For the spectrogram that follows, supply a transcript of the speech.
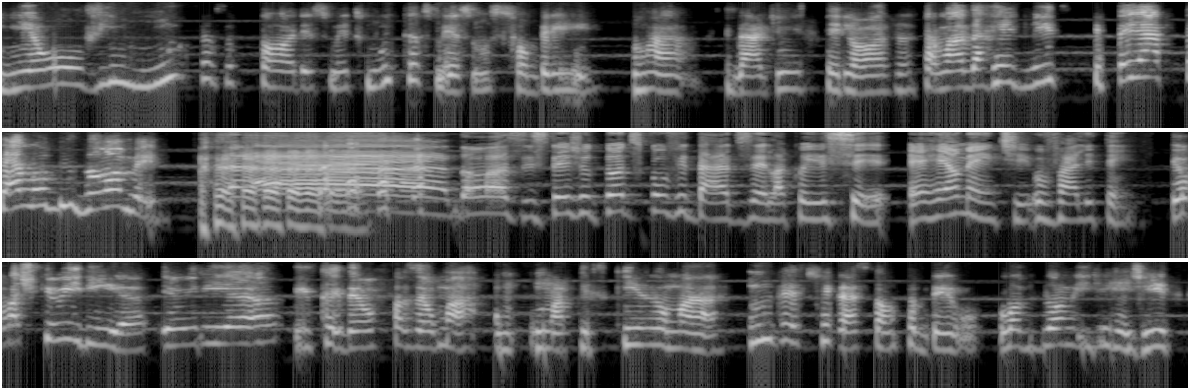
e eu ouvi muitas histórias, muitas mesmo, sobre uma cidade misteriosa chamada Registro, que tem até lobisomem. Ah, nossa, estejam todos convidados a ir lá conhecer. É realmente, o Vale tem. Eu acho que eu iria. Eu iria, entendeu? Fazer uma, uma pesquisa, uma investigação sobre o lobisomem de registro.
